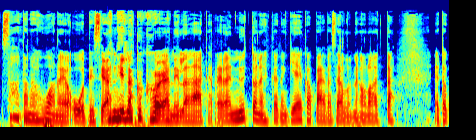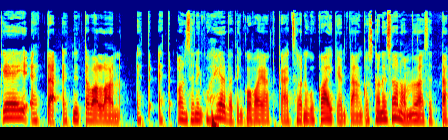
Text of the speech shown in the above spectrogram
saatana huonoja uutisia niillä koko ajan niillä lääkäreillä, niin nyt on ehkä jotenkin eka päivä sellainen olo, että, että okei, että, että nyt tavallaan että, että on se niin kuin helvetin kova jatka, että se on niin kuin kaiken tämän, koska ne sanoo myös, että,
